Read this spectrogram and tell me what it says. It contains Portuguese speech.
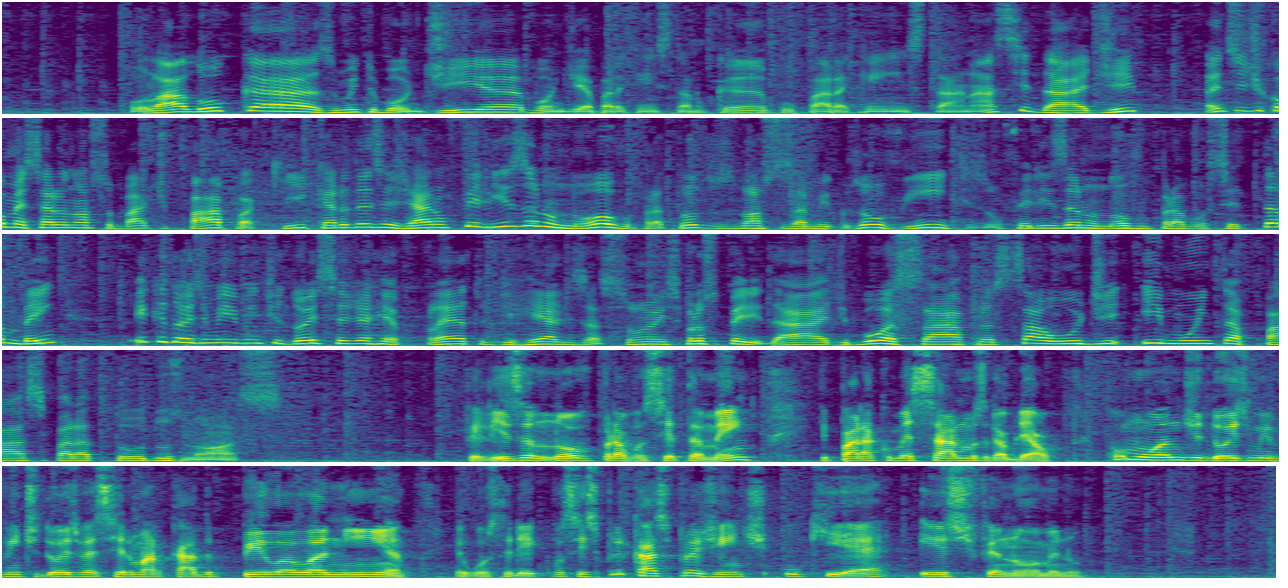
Olá, Lucas. Muito bom dia. Bom dia para quem está no campo, para quem está na cidade. Antes de começar o nosso bate-papo aqui, quero desejar um feliz ano novo para todos os nossos amigos ouvintes, um feliz ano novo para você também e que 2022 seja repleto de realizações, prosperidade, boas safras, saúde e muita paz para todos nós. Feliz ano novo para você também. E para começarmos, Gabriel, como o ano de 2022 vai ser marcado pela laninha, eu gostaria que você explicasse para gente o que é este fenômeno.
